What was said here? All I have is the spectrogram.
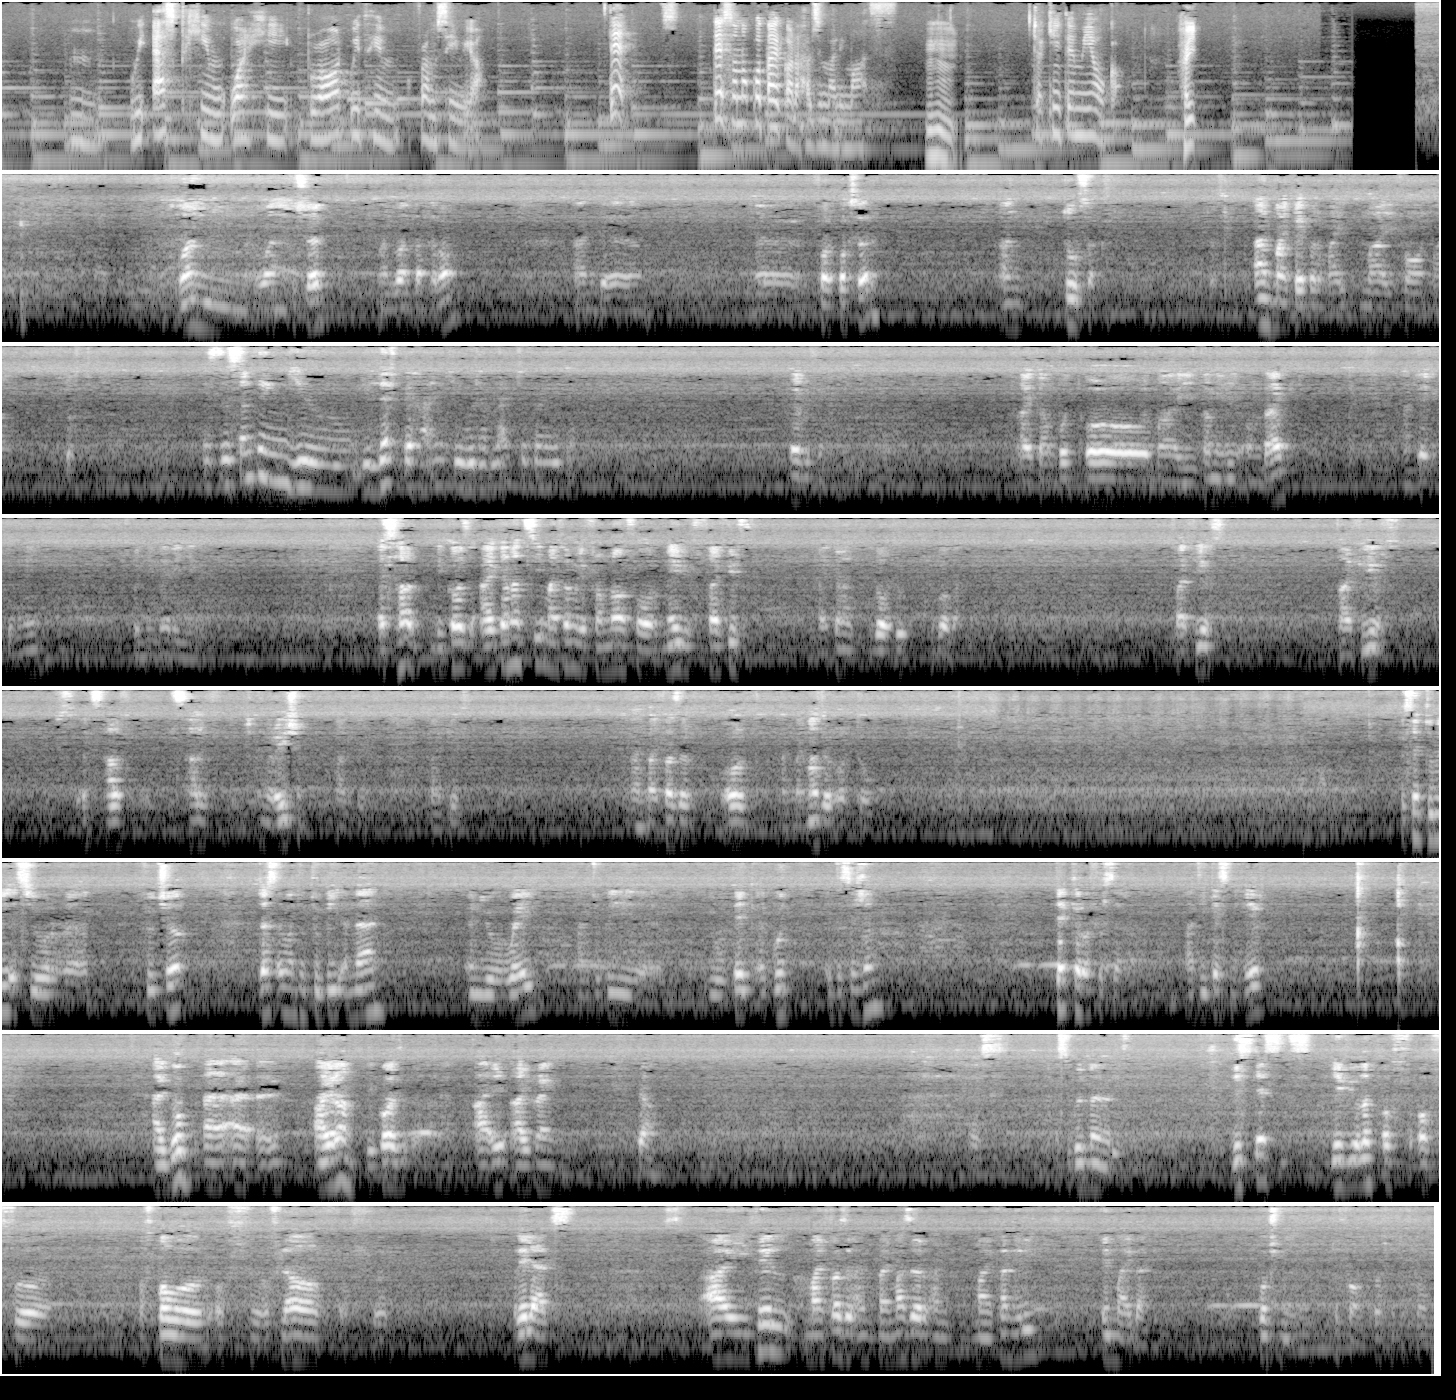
うん We asked him what he brought with him from Syria. で、 でその答えから始まります。うん。じゃあ聞いてみようか。はい。ワンワンシャルワンワンパトロンアンドフォーボクサーアンドトゥーサックスアンドマイペーパーマイマイフォンマイ Is there something you, you left behind you would have liked to bring with you? Everything. I can put all my family on bag and take it with me. It will be very. It's hard because I cannot see my family from now for maybe five years. I cannot go to, to go back. Five years. Five years. It's, it's half. It's half generation. Five years. Five years. And my father old and my mother old too. Said to me, "It's your uh, future. Just I want you to be a man in your way and to be. Uh, you take a good decision. Take care of yourself." And he gets me here. I go. Uh, I, I, run because uh, I I ran down. Yes, it's a good memory. This test gave you a lot of of uh, of power, of of love, of uh, relax. I feel my father and my mother and my family in my back. Push me to front, push me to front.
